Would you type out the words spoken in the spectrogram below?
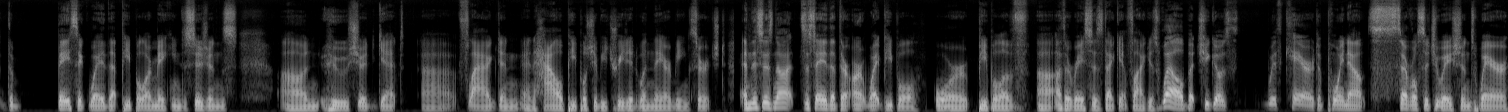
the basic way that people are making decisions on who should get uh, flagged and, and how people should be treated when they are being searched. And this is not to say that there aren't white people or people of uh, other races that get flagged as well, but she goes with care to point out several situations where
